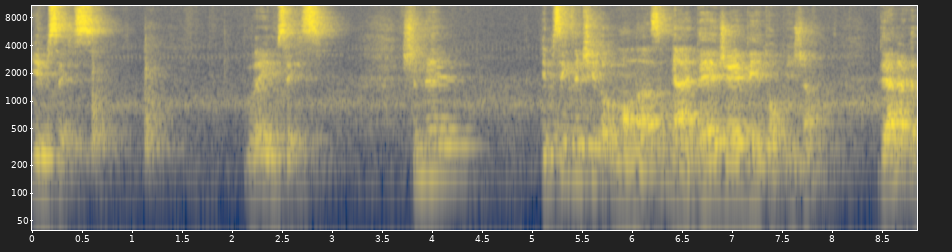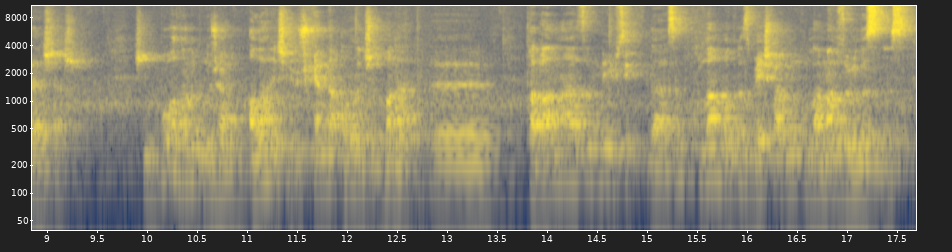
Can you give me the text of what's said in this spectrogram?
28. Bu da 28. Şimdi 28'de bir şey toplamam lazım. Yani DCB'yi toplayacağım. Değerli arkadaşlar, şimdi bu alanı bulacağım. Alan için, üçgende alan için bana e, taban lazım ve yükseklik lazım. Kullanmadığınız 5 var bunu kullanmak zorundasınız.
